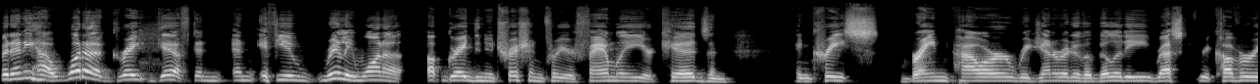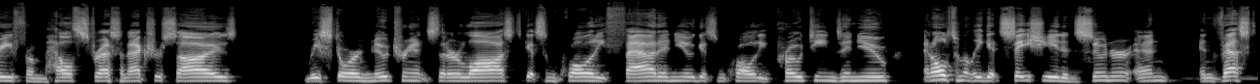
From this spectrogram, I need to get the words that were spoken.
But anyhow, what a great gift. And, and if you really want to upgrade the nutrition for your family, your kids, and increase brain power, regenerative ability, rest, recovery from health, stress, and exercise, restore nutrients that are lost, get some quality fat in you, get some quality proteins in you, and ultimately get satiated sooner and invest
